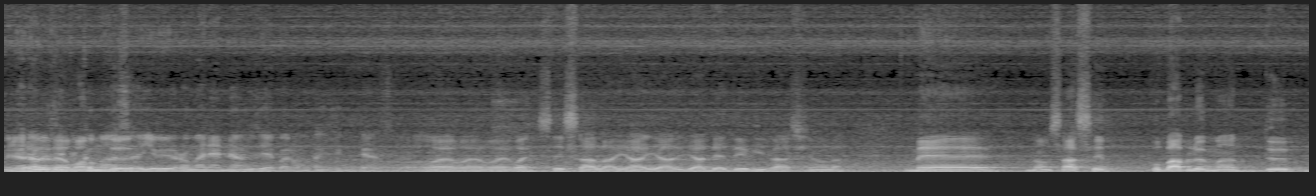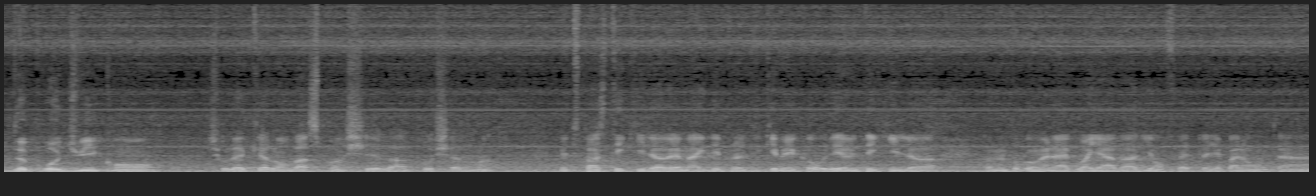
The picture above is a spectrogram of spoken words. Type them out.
Mais le rhum, j'ai vu comment de- ça. Il y a eu rhum ananas, il n'y a pas longtemps que j'ai goûté à ça. Ouais, ouais, ouais, ouais, c'est ça, là. Il y a, il y a- il y a des dérivations, là. Mais non, ça, c'est probablement deux, deux produits qu'on, sur lesquels on va se pencher, là, prochainement. Mais tu penses tequila vraiment avec des produits québécois ou des- un tequila comme un peu comme la guayaba qu'ils ont fait euh, il n'y a pas longtemps?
